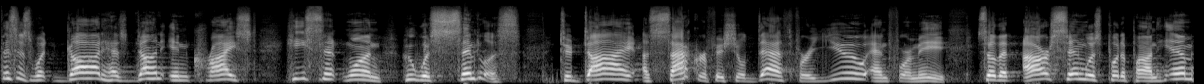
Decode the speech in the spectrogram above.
This is what God has done in Christ. He sent one who was sinless to die a sacrificial death for you and for me, so that our sin was put upon him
